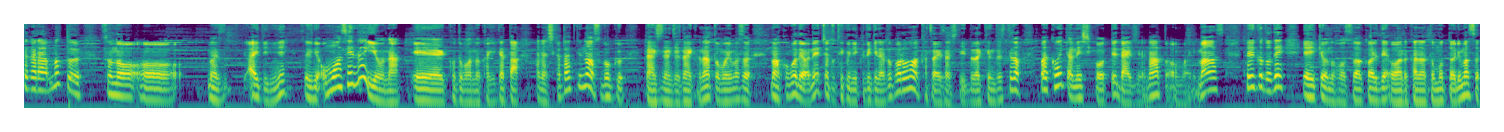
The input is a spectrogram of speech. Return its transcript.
だから、うまく、その、まあ、相手にね、そういうふうに思わせないような、えー、言葉の書き方、話し方っていうのはすごく大事なんじゃないかなと思います。まあ、ここではね、ちょっとテクニック的なところは割愛させていただけるんですけど、まあ、こういったね、思考って大事だなと思います。ということで、えー、今日の放送はこれで終わるかなと思っております。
